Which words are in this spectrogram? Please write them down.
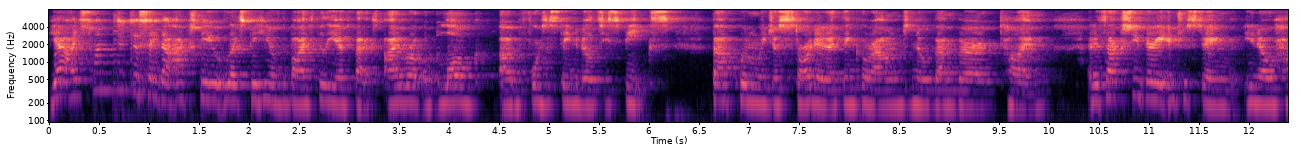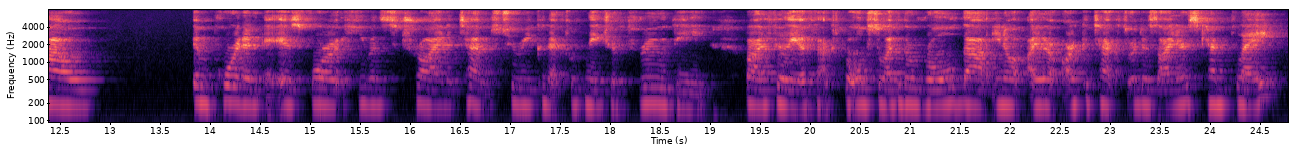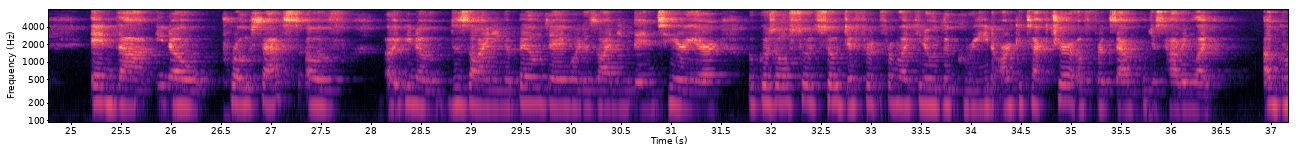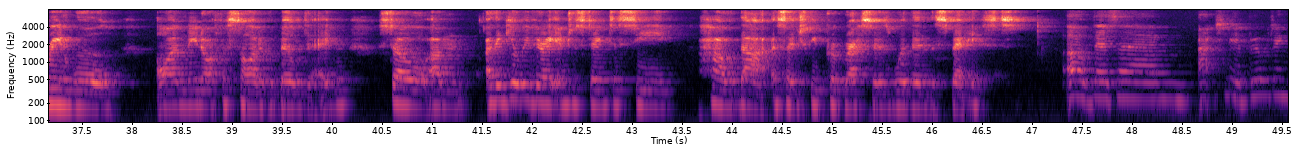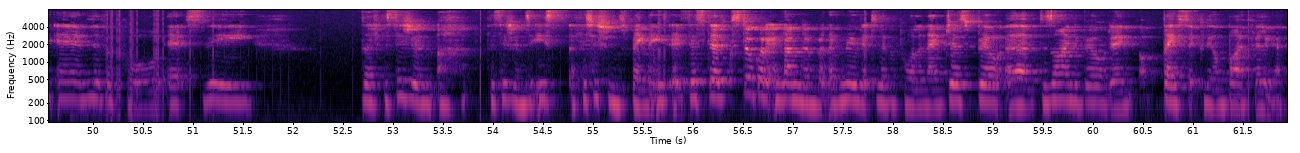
Yeah, I just wanted to say that actually, like speaking of the biophilia effect, I wrote a blog um, for Sustainability Speaks back when we just started, I think around November time. And it's actually very interesting, you know, how important it is for humans to try and attempt to reconnect with nature through the biophilia effect, but also like the role that, you know, either architects or designers can play in that, you know, process of uh, you know designing a building or designing the interior because also it's so different from like you know the green architecture of for example just having like a green wall on you know a facade of a building. So um, i think it'll be very interesting to see how that essentially progresses within the space oh there's um actually a building in liverpool it's the the physician, uh, physicians, East, a physician's thing. It's, it's, they've still got it in London, but they've moved it to Liverpool, and they've just built, uh, designed a building basically on biophilia,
